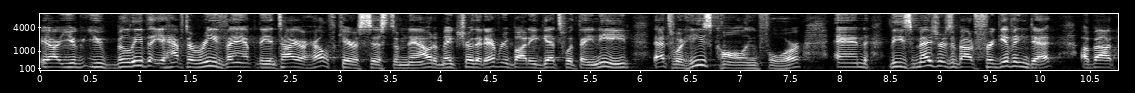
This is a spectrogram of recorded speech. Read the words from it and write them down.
You, know, you, you believe that you have to revamp the entire healthcare system now to make sure that everybody gets what they need. That's what he's calling for. And these measures about forgiving debt, about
